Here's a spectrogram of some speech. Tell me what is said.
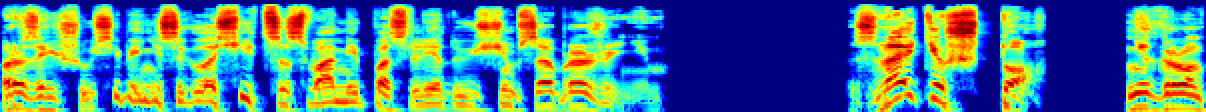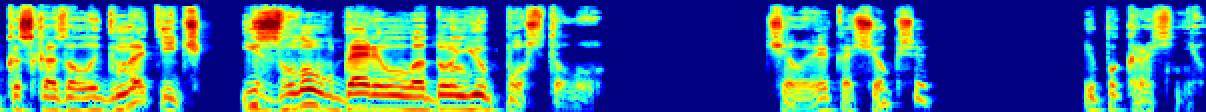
разрешу себе не согласиться с вами по следующим соображениям. Знаете что? негромко сказал Игнатьич и зло ударил ладонью по столу. Человек осекся и покраснел.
